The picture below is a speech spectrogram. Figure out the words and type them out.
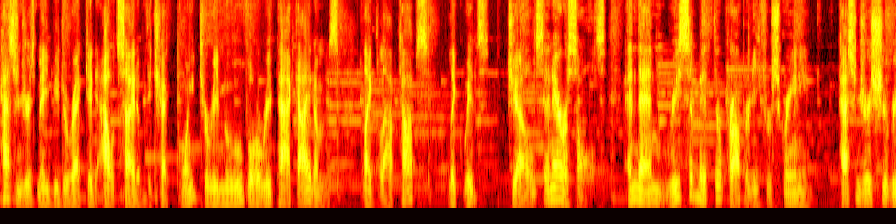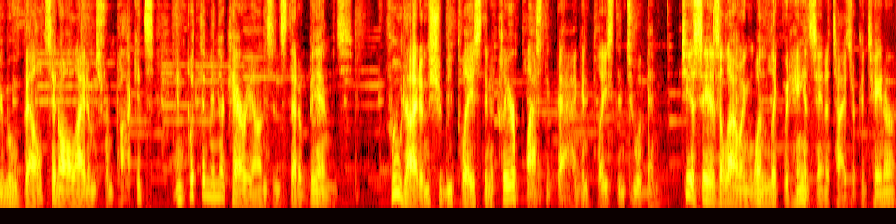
Passengers may be directed outside of the checkpoint to remove or repack items like laptops, liquids, gels, and aerosols, and then resubmit their property for screening. Passengers should remove belts and all items from pockets and put them in their carry-ons instead of bins. Food items should be placed in a clear plastic bag and placed into a bin. TSA is allowing one liquid hand sanitizer container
